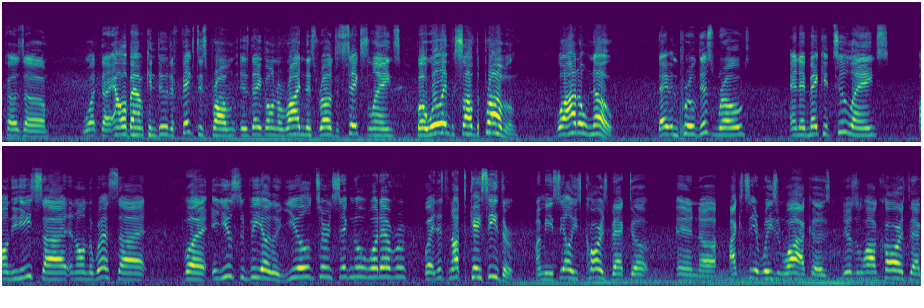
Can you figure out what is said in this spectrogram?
because uh, what the Alabama can do to fix this problem is they're going to widen this road to six lanes, but will it solve the problem? Well, I don't know. They've improved this road and they make it two lanes on the east side and on the west side, but it used to be a yield turn signal, whatever, but it's not the case either. I mean, you see all these cars backed up and uh, I can see a reason why because there's a lot of cars that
